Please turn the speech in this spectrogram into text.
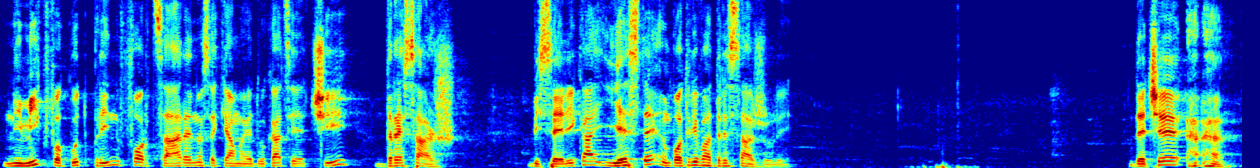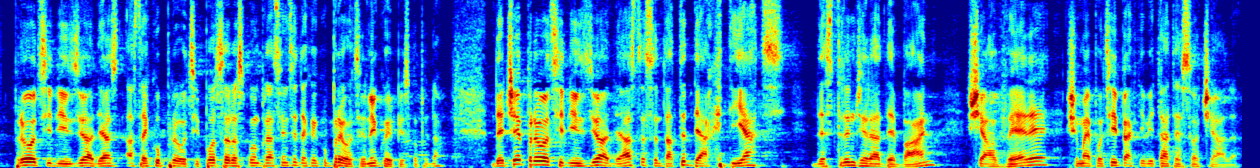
nimic făcut prin forțare nu se cheamă educație, ci dresaj. Biserica este împotriva dresajului. De ce preoții din ziua de azi, asta e cu preoții, pot să răspund preasfințite că e cu preoții, nu e cu episcopii, da? De ce preoții din ziua de astăzi sunt atât de ahtiați de strângerea de bani și avere și mai puțin pe activitate socială?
